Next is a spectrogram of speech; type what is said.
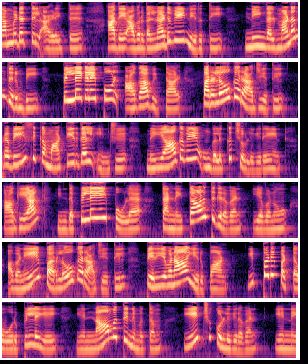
தம்மிடத்தில் அழைத்து அதை அவர்கள் நடுவே நிறுத்தி நீங்கள் மனம் திரும்பி பிள்ளைகளைப் போல் ஆகாவிட்டால் பரலோக ராஜ்யத்தில் பிரவேசிக்க மாட்டீர்கள் என்று மெய்யாகவே உங்களுக்கு சொல்லுகிறேன். ஆகையால் இந்த பிள்ளையைப் போல தன்னை தாழ்த்துகிறவன் எவனோ அவனே பரலோக ராஜ்யத்தில் பெரியவனாயிருப்பான். இப்படிப்பட்ட ஒரு பிள்ளையை என் நாமத்து நிமித்தம் ஏற்றுக்கொள்ளுகிறவன் என்னை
